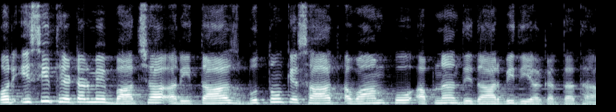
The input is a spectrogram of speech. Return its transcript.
और इसी थिएटर में बादशाह अरीताज बुतों के साथ अवाम को अपना दीदार भी दिया करता था।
